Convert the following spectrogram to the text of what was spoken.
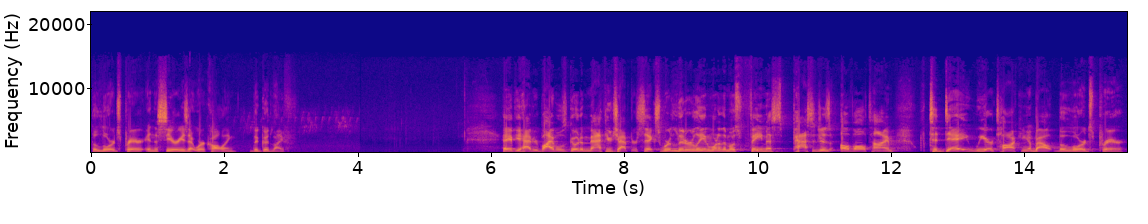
the Lord's Prayer in the series that we're calling The Good Life. Hey, if you have your Bibles, go to Matthew chapter 6. We're literally in one of the most famous passages of all time. Today, we are talking about the Lord's Prayer.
